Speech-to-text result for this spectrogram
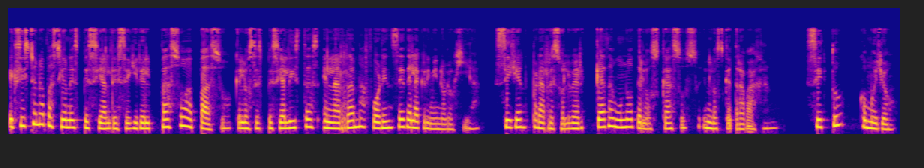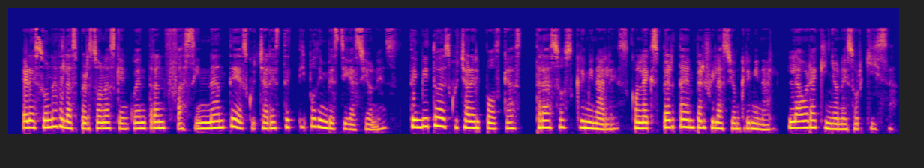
Existe una pasión especial de seguir el paso a paso que los especialistas en la rama forense de la criminología siguen para resolver cada uno de los casos en los que trabajan. Si tú, como yo, ¿Eres una de las personas que encuentran fascinante escuchar este tipo de investigaciones? Te invito a escuchar el podcast Trazos Criminales con la experta en perfilación criminal, Laura Quiñones Orquiza,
